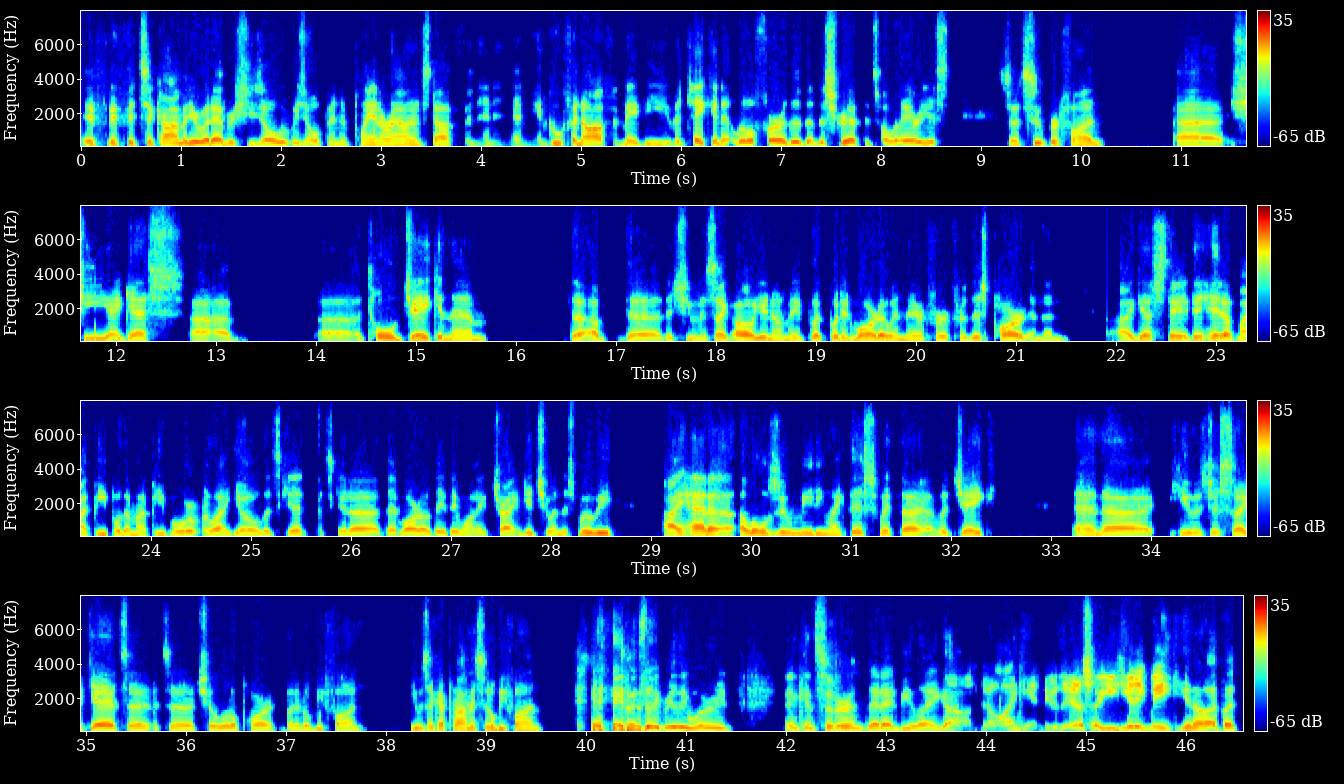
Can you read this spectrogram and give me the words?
if if it's a comedy or whatever, she's always open to playing around and stuff and, and, and, and goofing off and maybe even taking it a little further than the script. It's hilarious. So it's super fun. Uh, she, I guess, uh, uh, told Jake and them the uh, the that she was like, oh, you know, maybe put put Eduardo in there for for this part, and then I guess they they hit up my people. Then my people were like, yo, let's get let's get uh the Eduardo. They they want to try and get you in this movie. I had a, a little Zoom meeting like this with uh with Jake, and uh he was just like, yeah, it's a it's a chill little part, but it'll be fun. He was like, I promise it'll be fun. he was like really worried and concerned that I'd be like, oh no, I can't do this. Are you kidding me? You know, but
